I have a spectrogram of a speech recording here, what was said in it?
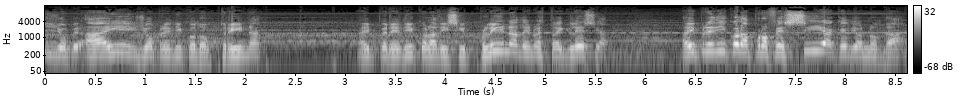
Y ahí yo predico doctrina, ahí predico la disciplina de nuestra iglesia, Ahí predico la profecía que Dios nos da.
